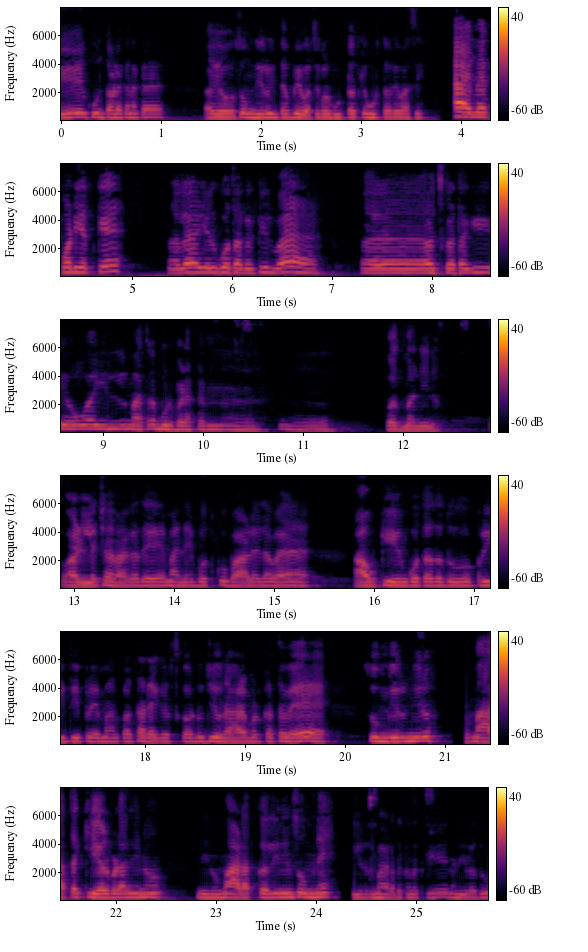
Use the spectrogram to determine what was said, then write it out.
ಏನು ಕುಂತಾಳೆ ಕನಕ ಅಯ್ಯೋ ಸುಮ್ಮನಿರು ಇಂಥ ಬೇವರ್ಸಗಳು ಹುಟ್ಟೋದಕ್ಕೆ ಹುಡ್ತಾರೆ ವಾಸಿ. ಆಯ್ಮೆ ಕೊಡಿ ಅದಕ್ಕೆ ಅಲ್ಲ, ಏನು ಗೊತ್ತಾಗಕ್ಕಿಲ್ವಾ? ಅಚ್ಚುಕಟ್ಟಾಗಿ ಹೂವು ಇಲ್ಲಿ ಮಾತ್ರ ಬಿಡ್ಬೇಡ ಪದ್ಮನಿನ. ಪದ್ಮ ನೀನು ಒಳ್ಳೆ ಚೆನ್ನಾಗದೆ ಮನೆ ಬದುಕು ಬಾಳೆದವ ಅವಕ್ಕೆ ಏನು ಗೊತ್ತಾದದು ಪ್ರೀತಿ, ಪ್ರೇಮ ಅನ್ಕೊಂಡು ತಲೆಗೆಡ್ಸ್ಕೊಂಡು ಜೀವನ ಹಾಳು ಮಾಡ್ಕೊತವೆ ಸುಮ್ಮನಿರು ನೀನು. ಮಾತ ಕೇಳಬೇಡ ನೀನು. ನೀನು ಕಲಿ ನೀನು ಸುಮ್ಮನೆ ಏನಾದ್ರು ಮಾಡೋದಕ್ಕನಕ್ಕೆ ನಾನು ಹೇಳೋದು,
